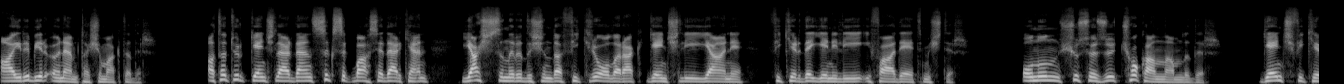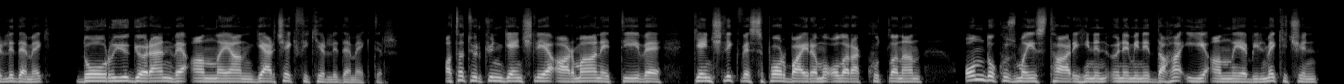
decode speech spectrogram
ayrı bir önem taşımaktadır. Atatürk gençlerden sık sık bahsederken yaş sınırı dışında fikri olarak gençliği yani fikirde yeniliği ifade etmiştir. Onun şu sözü çok anlamlıdır. Genç fikirli demek, doğruyu gören ve anlayan gerçek fikirli demektir. Atatürk'ün gençliğe armağan ettiği ve Gençlik ve Spor Bayramı olarak kutlanan 19 Mayıs tarihinin önemini daha iyi anlayabilmek için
